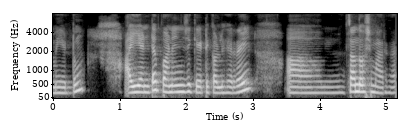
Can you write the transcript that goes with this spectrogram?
அமையட்டும். ஐயன்ட்ட பணிஞ்சு கேட்டுக்கொள்கிறேன். சந்தோஷமாக இருங்க.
